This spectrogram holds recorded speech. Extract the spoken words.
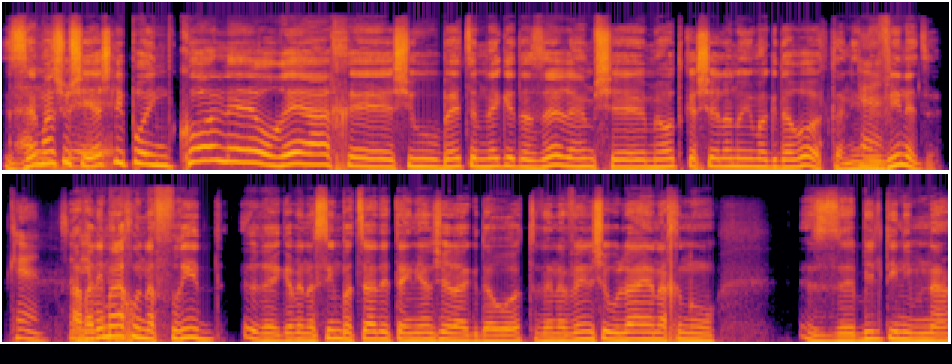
זה אז, משהו אה, שיש לי פה עם כל אה, אורח אה, שהוא בעצם נגד הזרם, שמאוד קשה לנו עם הגדרות. אני כן. מבין את זה. כן. אבל אם. אנחנו נפריד רגע ונשים בצד את העניין של ההגדרות, ונבין שאולי אנחנו... זה בלתי נמנע,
